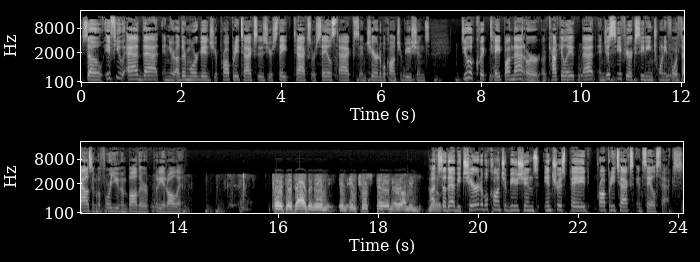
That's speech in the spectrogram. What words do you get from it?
So if you add that and your other mortgage, your property taxes, your state tax or sales tax, and charitable contributions, do a quick tape on that or, or calculate that and just see if you're exceeding 24000 before you even bother putting it all in. 24,000 in in interest paid, or I mean, you Uh, know, so that'd be charitable contributions, interest paid, property tax, and sales tax.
